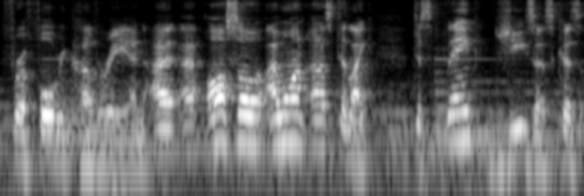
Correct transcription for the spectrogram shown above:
for a full recovery, and I, I also I want us to like just thank Jesus because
